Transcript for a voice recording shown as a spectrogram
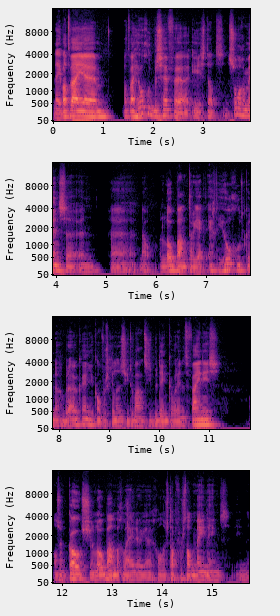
nee, wat wij, eh, wat wij heel goed beseffen is dat sommige mensen een, uh, nou, een loopbaantraject echt heel goed kunnen gebruiken. En je kan verschillende situaties bedenken waarin het fijn is als een coach, een loopbaanbegeleider, je gewoon stap voor stap meeneemt in, uh,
